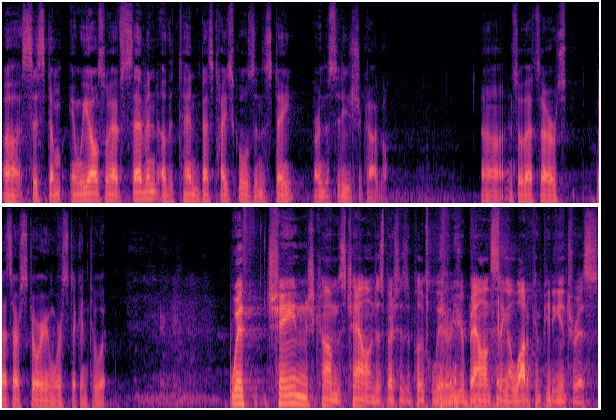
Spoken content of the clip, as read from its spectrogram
uh, system. And we also have seven of the 10 best high schools in the state are in the city of Chicago. Uh, and so that's our, that's our story, and we're sticking to it. With change comes challenge, especially as a political leader. You're balancing a lot of competing interests.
